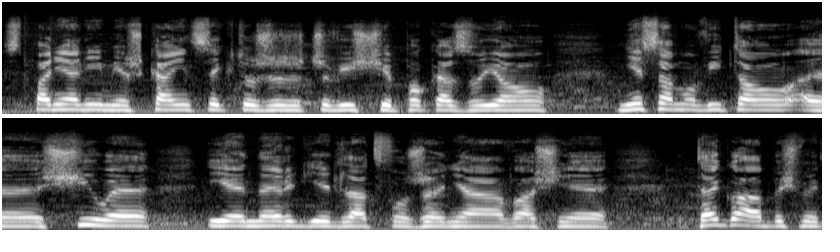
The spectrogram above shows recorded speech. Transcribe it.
wspaniali mieszkańcy, którzy rzeczywiście pokazują niesamowitą e, siłę i energię dla tworzenia właśnie tego, abyśmy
